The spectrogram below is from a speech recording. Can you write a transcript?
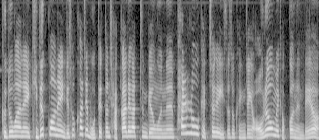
그동안에 기득권에 이제 속하지 못했던 작가들 같은 경우는 팔로 개척에 있어서 굉장히 어려움을 겪었는데요.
